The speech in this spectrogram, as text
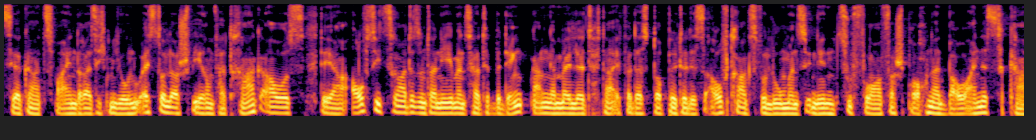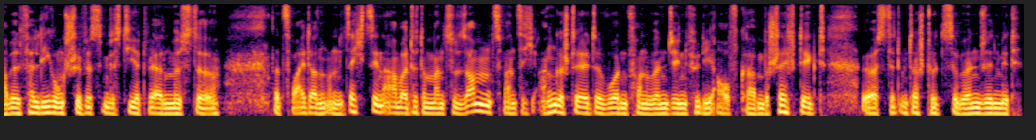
circa 32 Millionen US-Dollar schweren Vertrag aus. Der Aufsichtsrat des Unternehmens hatte Bedenken angemeldet, da etwa das Doppelte des Auftragsvolumens in den zuvor versprochenen Bau eines Kabelverlegungsschiffes investiert werden müsste. Seit 2016 arbeitete man zusammen. 20 Angestellte wurden von Wenjin für die Aufgaben beschäftigt. Ørsted unterstützte Wenjin mit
